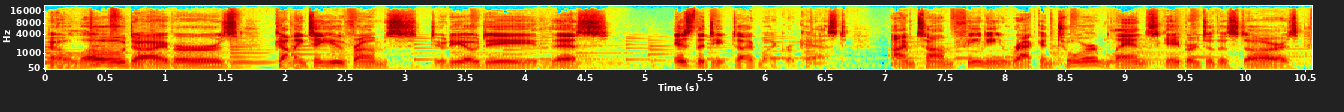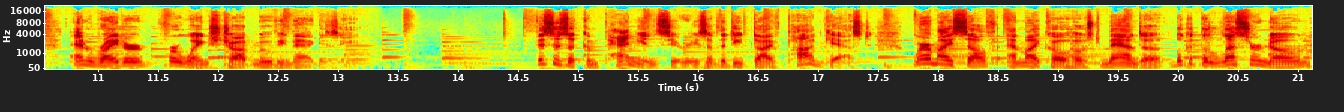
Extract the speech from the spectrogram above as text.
Hello, divers! Coming to you from Studio D, this is the Deep Dive Microcast. I'm Tom Feeney, raconteur, landscaper to the stars, and writer for Wings Chop Movie Magazine. This is a companion series of the Deep Dive podcast, where myself and my co host Manda look at the lesser known,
